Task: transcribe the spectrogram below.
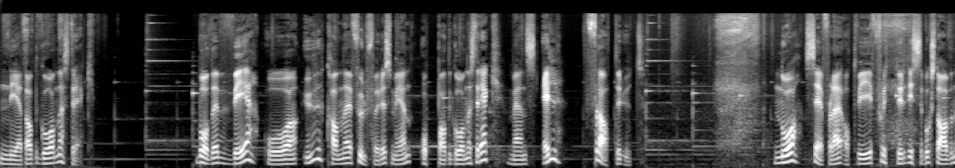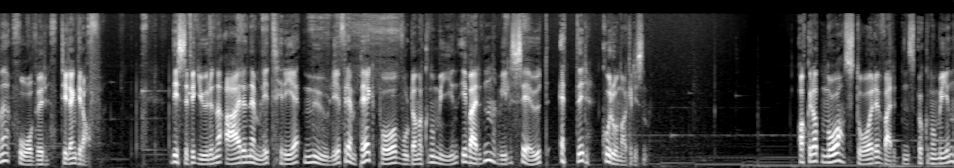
nedadgående strek. Både V og U kan fullføres med en oppadgående strek, mens L flater ut. Nå se for deg at vi flytter disse bokstavene over til en graf. Disse figurene er nemlig tre mulige frempek på hvordan økonomien i verden vil se ut etter koronakrisen. Akkurat nå står verdensøkonomien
